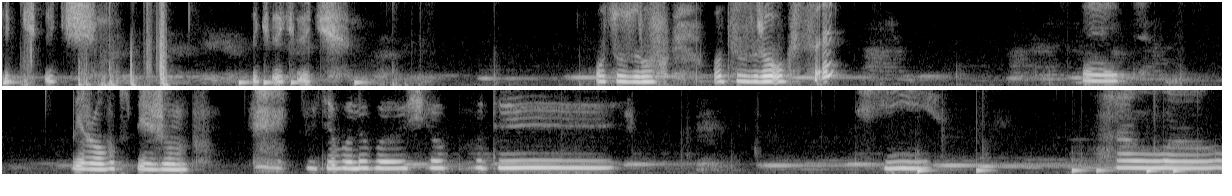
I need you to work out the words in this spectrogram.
Üç, üç. Üç, üç, üç. Otuz Robux. Otuz Robux. Evet. Bir Robux, bir Jump. Kimse bana bağış yapmadı. He. Hello.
